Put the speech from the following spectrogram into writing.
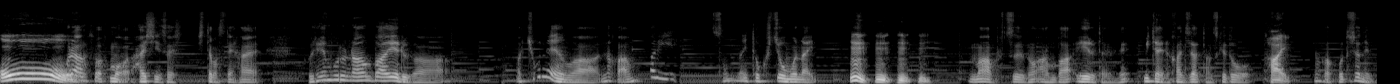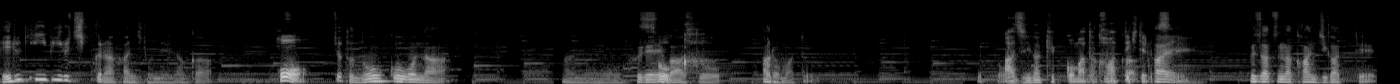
おお。これはそうもう配信さしてますね。はい。プレモルのアンバーエールが、まあ、去年はなんかあんまりそんなに特徴もない。うんうんうんうん。まあ普通のアンバーエールだよね。みたいな感じだったんですけど、はい。なんか今年はね、ベルギービールチックな感じのね、なんかほちょっと濃厚な、あのフレーバーとアロマと、ちょっう。と味が結構また変わってきてるんですね。はい複雑な感じがあって、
